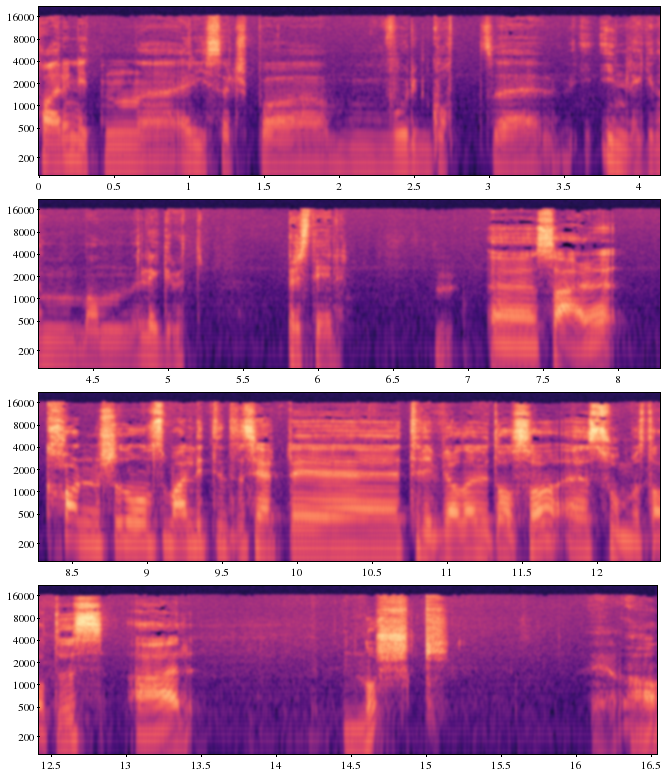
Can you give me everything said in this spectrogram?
tar en liten eh, research på hvor godt innleggene man legger ut, presterer. Eh, Så er det kanskje noen som er litt interessert i trivia der ute også. Eh, SoMe-status er norsk. Ja.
